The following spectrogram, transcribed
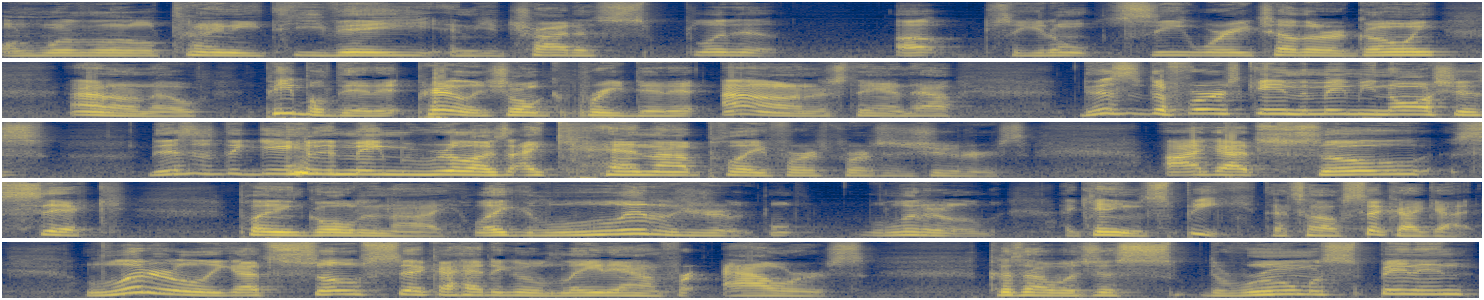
on one little tiny TV and you try to split it up so you don't see where each other are going. I don't know. People did it. Apparently, Sean Capri did it. I don't understand how. This is the first game that made me nauseous. This is the game that made me realize I cannot play first person shooters. I got so sick playing GoldenEye. Like, literally, literally, I can't even speak. That's how sick I got. Literally got so sick I had to go lay down for hours because I was just, the room was spinning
